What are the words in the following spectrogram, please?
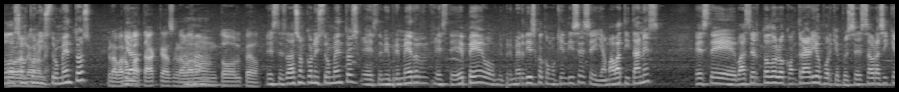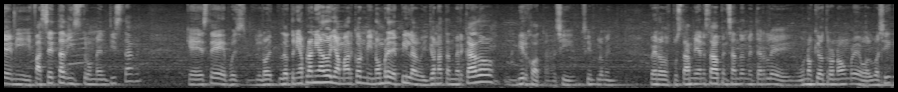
todas son con instrumentos. Grabaron ya- batacas, grabaron Ajá. todo el pedo. Este, todas son con instrumentos. Este, mi primer este, EP o mi primer disco, como quien dice, se llamaba Titanes. Este va a ser todo lo contrario porque pues es ahora sí que mi faceta de instrumentista. güey, Que este, pues lo, lo tenía planeado llamar con mi nombre de pila, güey. Jonathan Mercado, Beer J, así, simplemente. Pero pues también estaba pensando en meterle uno que otro nombre o algo así.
